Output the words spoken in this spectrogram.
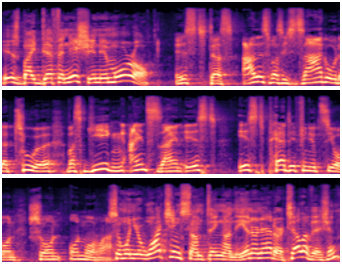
is by definition immoral. ist, dass alles, was ich sage oder tue, was gegen Einssein ist, ist per Definition schon unmoral. So when you're watching something on the internet or television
